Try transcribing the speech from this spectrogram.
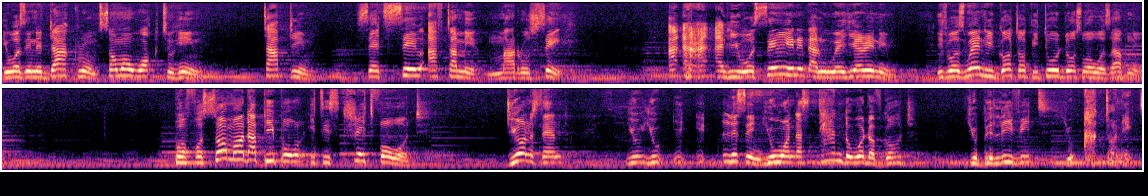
He was in a dark room. Someone walked to him, tapped him, said, Say after me, Marose. And, he was saying it, and we were hearing him. It was when he got up, he told us what was happening. But for some other people, it is straightforward. Do you understand? You, you, you, listen, you understand the word of God, you believe it, you act on it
